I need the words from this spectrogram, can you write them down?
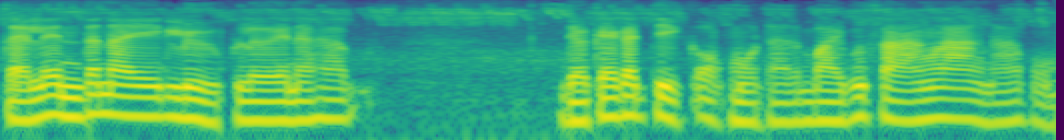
แต่เล่นด้านในหลืบเลยนะครับ เดี๋ยวแกก็จิกออกหมดนะใบผู้สางล่างนะครับผม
